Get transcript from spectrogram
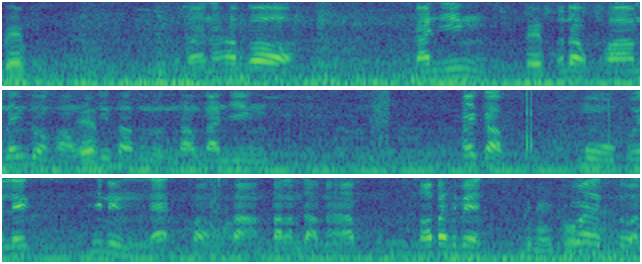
เป๊ปต่อไปนะครับก็การยิงเป๊ประดับความเร่งด่วนของครับวิธีสนับสนุนทำการยิง ให้กับหมู่ปืนเล็กที่ 1 และ 2 3 ตามลำดับนะครับข้อ81ไปไหนโทรช่วยมาส่วน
